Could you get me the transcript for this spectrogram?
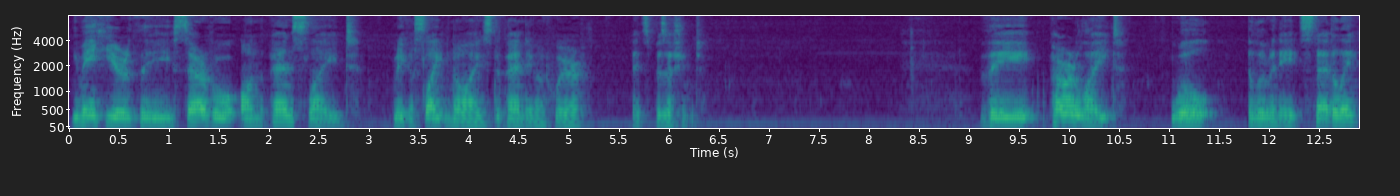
You may hear the servo on the pen slide make a slight noise depending on where it's positioned. The power light will illuminate steadily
